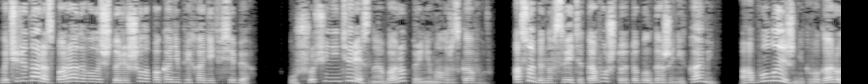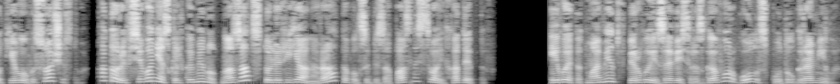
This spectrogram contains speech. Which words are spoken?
в очередной раз порадовалась, что решила пока не приходить в себя. Уж очень интересный оборот принимал разговор. Особенно в свете того, что это был даже не камень, а булыжник в огород его высочества, который всего несколько минут назад столь рьяно ратовал за безопасность своих адептов. И в этот момент впервые за весь разговор голос подал Громила.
